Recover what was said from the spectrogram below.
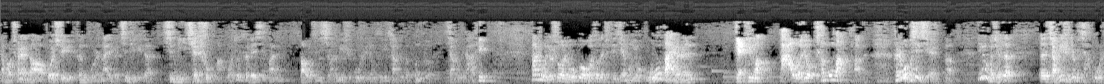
然后穿越到过去，跟古人来一个近距离的亲密接触啊。我就特别喜欢把我自己喜欢的历史故事，用自己讲述的风格讲述给大家听。当时我就说，如果我做的这期节目有五百个人点听了，那我就成功了啊！可是我不信邪啊，因为我觉得，呃，讲历史就是讲故事，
